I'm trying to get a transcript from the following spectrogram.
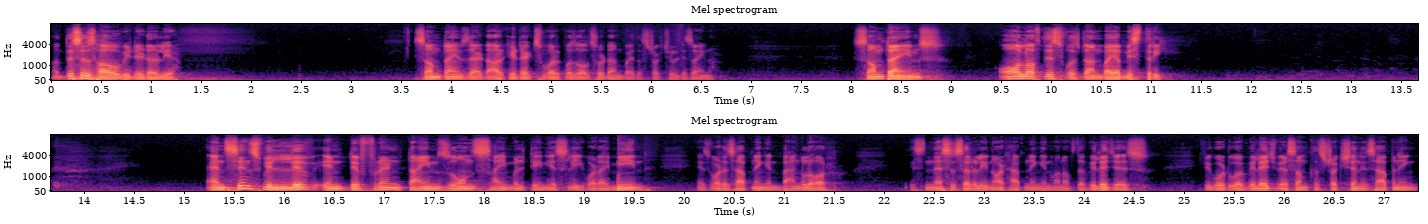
This is how we did earlier. Sometimes that architect's work was also done by the structural designer. Sometimes all of this was done by a mistri. And since we live in different time zones simultaneously, what I mean is what is happening in Bangalore is necessarily not happening in one of the villages. If you go to a village where some construction is happening,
